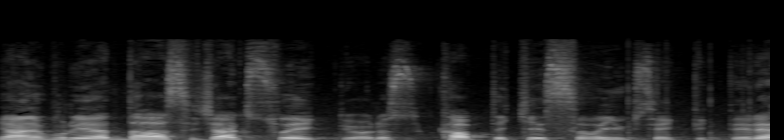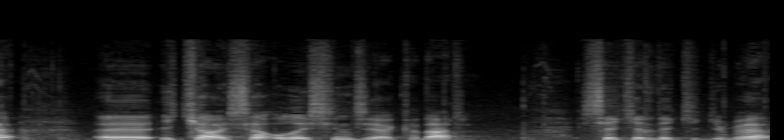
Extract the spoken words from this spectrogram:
Yani buraya daha sıcak su ekliyoruz. Kaptaki sıvı yükseklikleri e, 2H'a ulaşıncaya kadar. Şekildeki gibi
